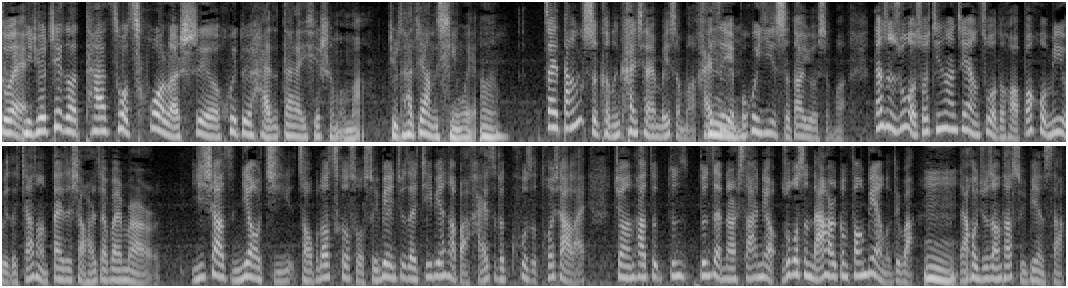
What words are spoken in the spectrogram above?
对你觉得这个他做错了是会对孩子带来一些什么吗？就是他这样的行为，嗯，在当时可能看起来没什么，孩子也嗯不会意识到有什么。但是如果说经常这样做的话，包括我们有的家长带着小孩在外面儿。一下子尿急，找不到厕所，随便就在街边上把孩子的裤子脱下来，就让他蹲蹲蹲在那儿撒尿。如果是男孩更方便了，对吧？嗯，然后就让他随便撒。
